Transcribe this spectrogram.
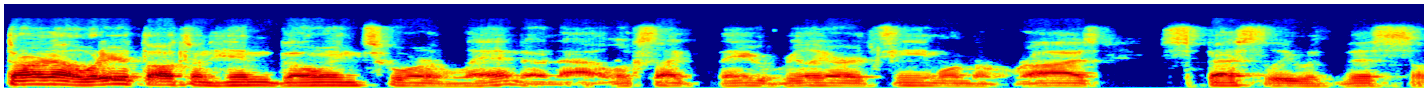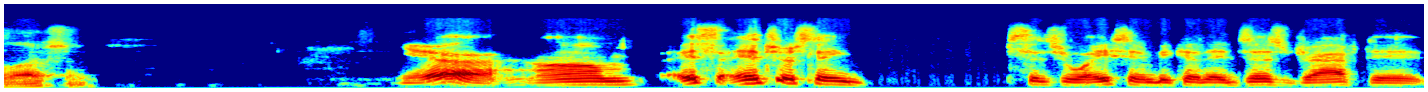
Darnell, what are your thoughts on him going to Orlando now? It looks like they really are a team on the rise, especially with this selection. Yeah, um, it's an interesting situation because they just drafted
